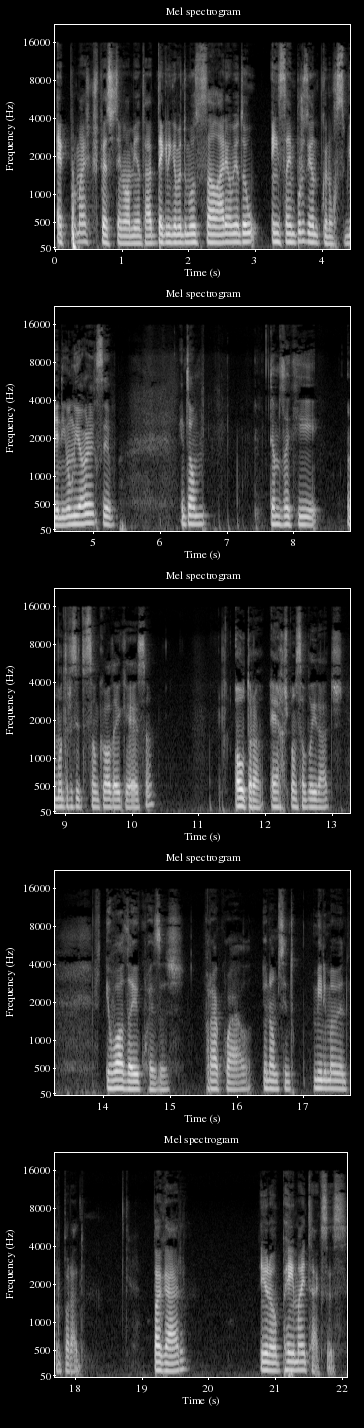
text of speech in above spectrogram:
é que por mais que os preços tenham aumentado, tecnicamente o meu salário aumentou em 100%, porque eu não recebia nenhum e agora recebo. Então, temos aqui uma outra situação que eu odeio que é essa. Outra é responsabilidades. Eu odeio coisas para a qual eu não me sinto minimamente preparado. Pagar You know, pay my taxes.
